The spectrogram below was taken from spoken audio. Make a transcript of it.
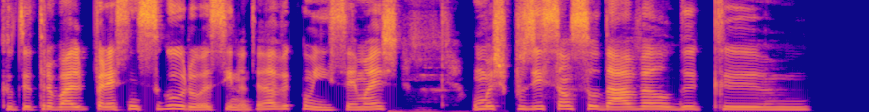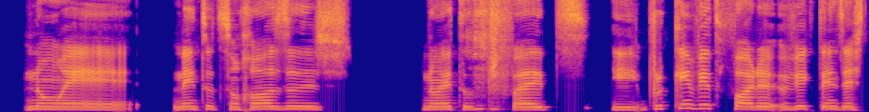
que o teu trabalho parece inseguro ou assim, não tem nada a ver com isso. É mais uma exposição saudável de que não é nem tudo são rosas, não é tudo perfeito. E, porque quem vê de fora vê que tens, este,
